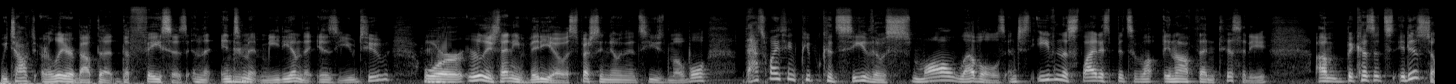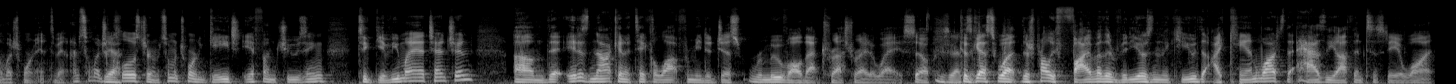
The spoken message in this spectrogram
We talked earlier about the the faces and the intimate mm. medium that is YouTube, mm-hmm. or really just any video, especially knowing that it's used mobile. That's why I think people could see those small levels and just even the slightest bits of inauthenticity, um, because it's it is so much more intimate. I'm so much Yeah. closer. I'm so much more engaged if I'm choosing to give you my attention. Um, that it is not going to take a lot for me to just remove all that trust right away. So, because Exactly. guess what? There's probably five other videos in the queue that I can watch that has the authenticity I want.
